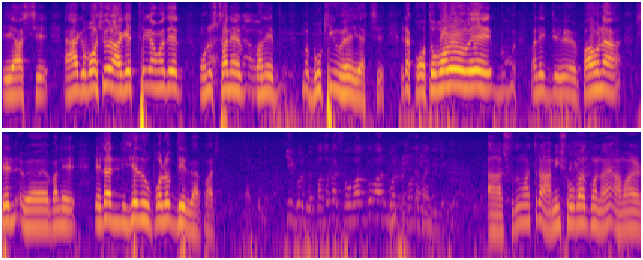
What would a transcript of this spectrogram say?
এ আসছে। এক বছর আগের থেকে আমাদের অনুষ্ঠানের মানে বুকিং হয়ে যাচ্ছে। এটা কত বড় এ মানে পাওনা? সে মানে এটা নিজেদের উপলব্ধির ব্যাপার। একদমই। কি বলবে? কতটা সৌভাগ্যবান বল- মনে হয় নিজেকে? আহ, শুধুমাত্র আমি সৌভাগ্য নয় আমার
